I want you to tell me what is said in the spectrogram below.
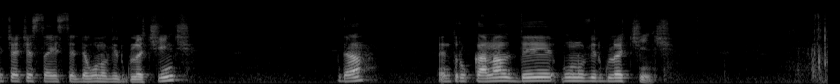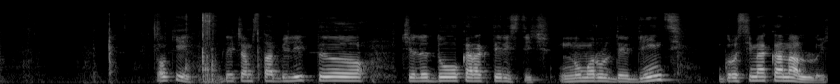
Deci acesta este de 1,5. Da? Pentru canal de 1,5. Ok, deci am stabilit uh, cele două caracteristici. Numărul de dinți, grosimea canalului.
